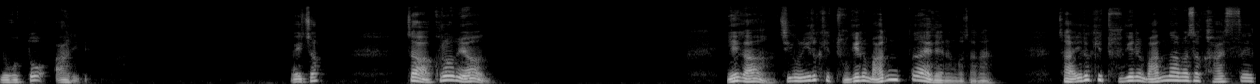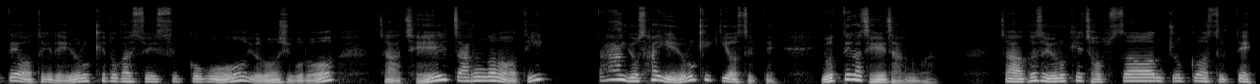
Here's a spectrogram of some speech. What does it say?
요것도 r이 되는 거야 알겠죠 자 그러면 얘가 지금 이렇게 두 개를 만나야 되는 거잖아 자, 이렇게 두 개를 만나면서 갔을 때 어떻게 돼? 이렇게도 갈 수 있을 거고, 이런 식으로. 자, 제일 작은 건 어디? 딱 요 사이에 이렇게 끼었을 때. 요때가 제일 작은 거야. 자, 그래서 이렇게 접선 쭉 그었을 때,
